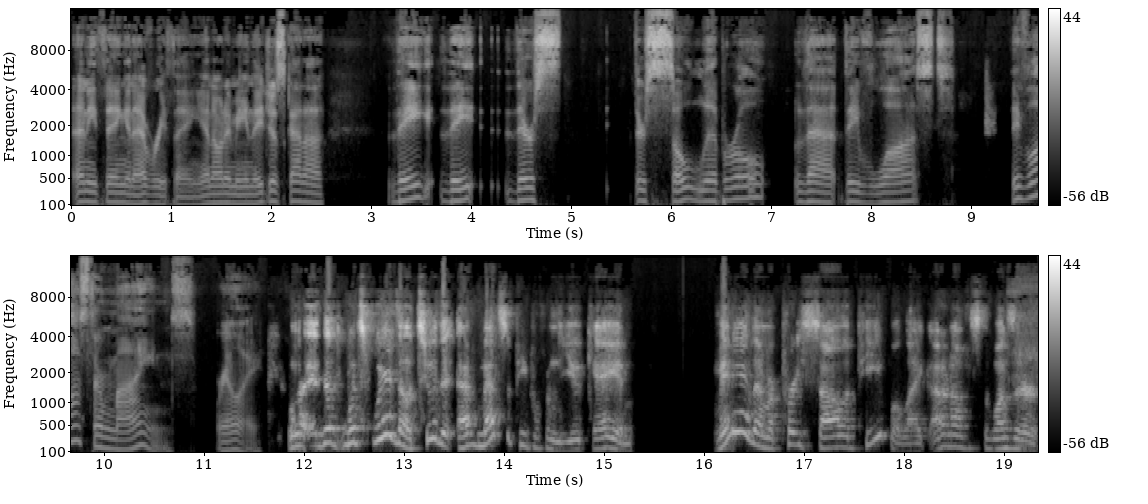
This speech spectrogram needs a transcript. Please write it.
anything and everything. You know what I mean? They just gotta they they they're they're so liberal that they've lost they've lost their minds. Really? Well, it- what's weird though too that I've met some people from the UK and many of them are pretty solid people. Like I don't know if it's the ones that are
